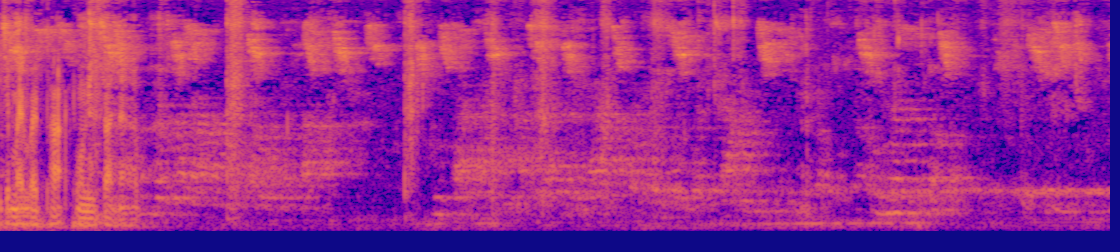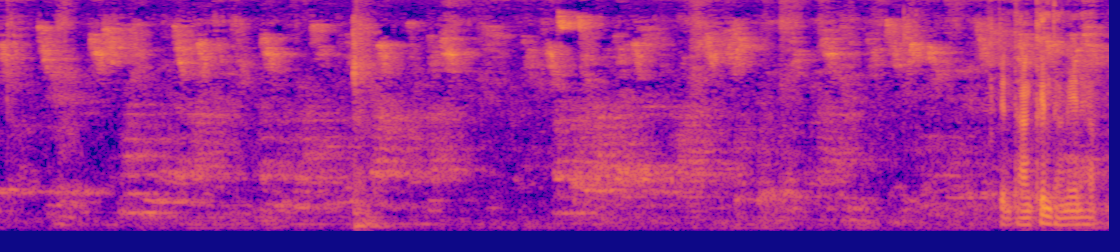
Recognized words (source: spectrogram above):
ก็จะมาไหว้พระตรงนี้กันนะครับ เป็นทางขึ้นทางนี้นะครับ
